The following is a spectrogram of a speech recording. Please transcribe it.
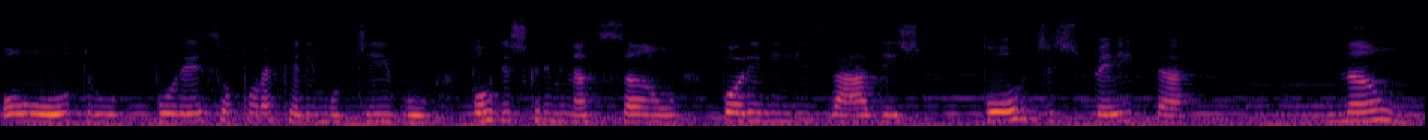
ou outro por esse ou por aquele motivo, por discriminação, por inimizades, por despeita. Não,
